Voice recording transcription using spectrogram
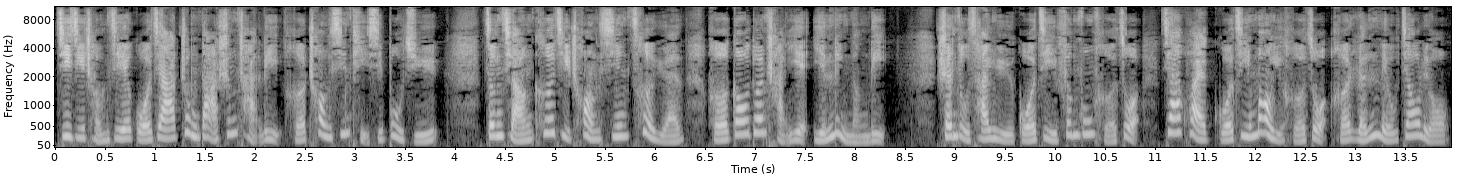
积极承接国家重大生产力和创新体系布局，增强科技创新策源和高端产业引领能力。深度参与国际分工合作，加快国际贸易合作和人流交流，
